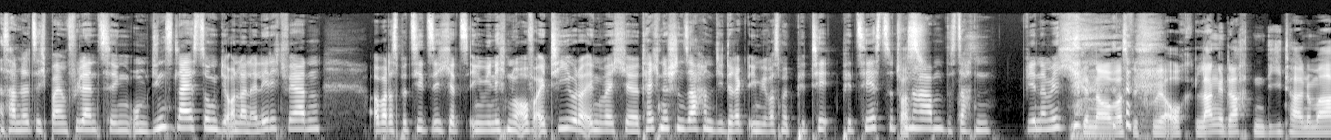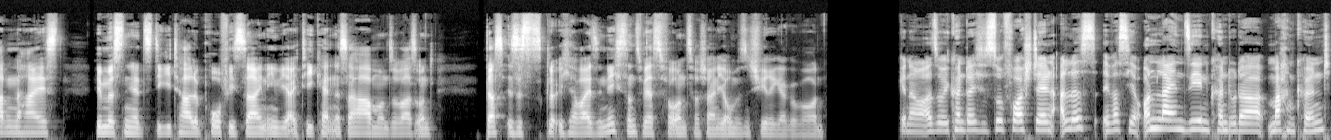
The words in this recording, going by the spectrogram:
Es handelt sich beim Freelancing um Dienstleistungen, die online erledigt werden. Aber das bezieht sich jetzt irgendwie nicht nur auf IT oder irgendwelche technischen Sachen, die direkt irgendwie was mit PC PCs zu tun was? haben. Das dachten wir nämlich. Genau, was wir früher auch lange dachten, digital Nomaden heißt, wir müssen jetzt digitale Profis sein, irgendwie IT-Kenntnisse haben und sowas. Und das ist es glücklicherweise nicht, sonst wäre es für uns wahrscheinlich auch ein bisschen schwieriger geworden. Genau, also ihr könnt euch das so vorstellen, alles, was ihr online sehen könnt oder machen könnt,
